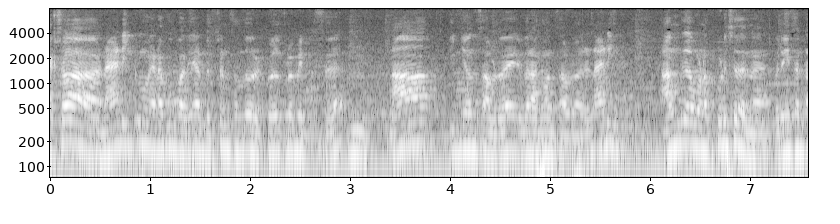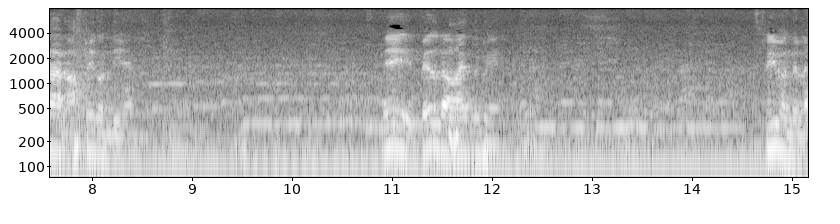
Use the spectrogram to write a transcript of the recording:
ஆக்சுவலாக நாடிக்கும் எனக்கும் பார்த்தீங்கன்னா டிஸ்டன்ஸ் வந்து ஒரு டுவெல் கிலோமீட்டர்ஸ் நான் இங்கே வந்து சாப்பிடுவேன் இவர் அங்கே வந்து சாப்பிடுவாரு. நாடி அங்கே உனக்கு பிடிச்சது என்ன? இப்போ ரீசெண்டாக லாஸ்ட் வீக் வந்தீங்க ஏய் பேருடா வாய்ப்பு ஸ்ரீ வந்துல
